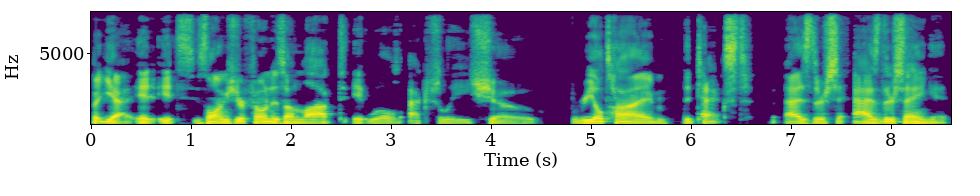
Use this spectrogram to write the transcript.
But yeah, it, it's as long as your phone is unlocked, it will actually show real time the text as they're as they're saying it,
